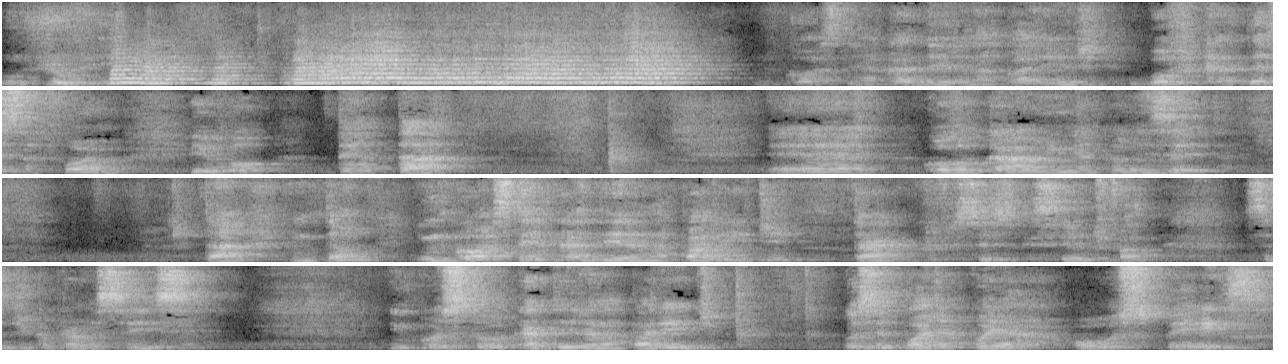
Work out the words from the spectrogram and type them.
o joelho. Encostem a cadeira na parede, vou ficar dessa forma e vou tentar é, colocar a minha camiseta. Tá? Então, encostem a cadeira na parede, tá? O professor esqueceu de falar essa dica para vocês. Encostou a cadeira na parede, você pode apoiar ou os pés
